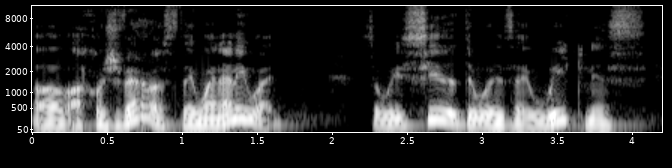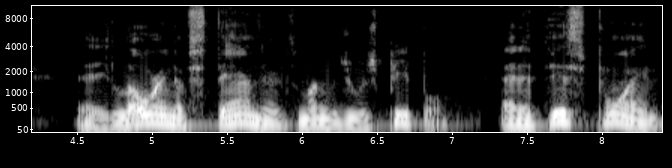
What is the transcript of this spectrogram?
of Achashverosh. They went anyway. So we see that there was a weakness, a lowering of standards among the Jewish people. And at this point,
